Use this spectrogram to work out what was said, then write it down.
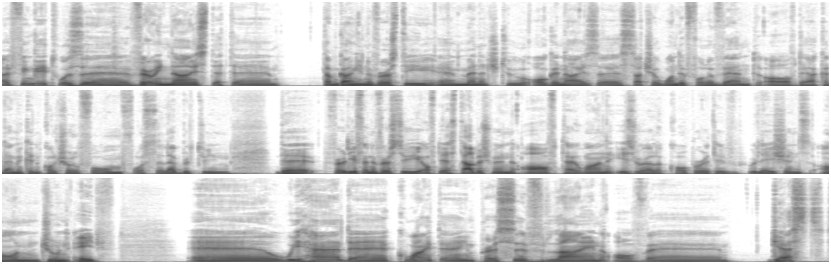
I think it was uh, very nice that um, Tamkang University uh, managed to organize uh, such a wonderful event of the Academic and Cultural Forum for celebrating the 30th anniversary of the establishment of Taiwan Israel cooperative relations on June 8th. Uh, we had uh, quite an impressive line of uh, guests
